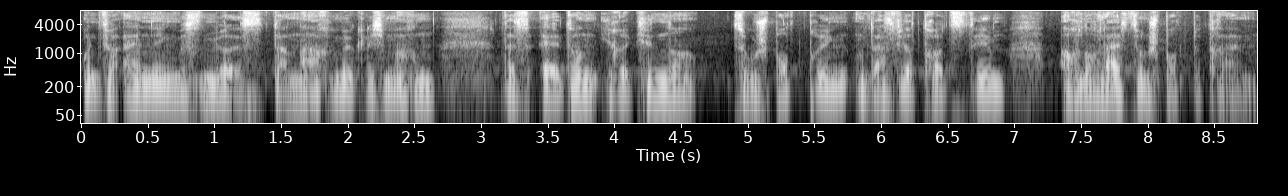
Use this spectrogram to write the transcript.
Und vor allen Dingen müssen wir es danach möglich machen, dass Eltern ihre Kinder zum Sport bringen und dass wir trotzdem auch noch Leistungssport betreiben.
